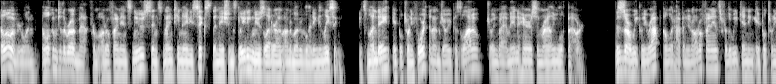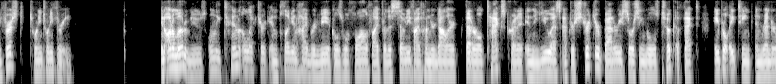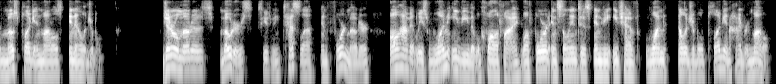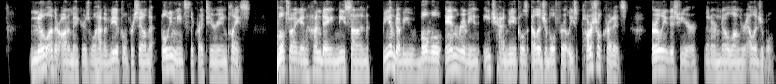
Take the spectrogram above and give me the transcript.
Hello, everyone, and welcome to the Roadmap from Auto Finance News since 1996, the nation's leading newsletter on automotive lending and leasing. It's Monday, April 24th, and I'm Joey Pizzolato, joined by Amanda Harris and Riley Wolfbauer. This is our weekly wrap on what happened in auto finance for the week ending April 21st, 2023. In automotive news, only 10 electric and plug in hybrid vehicles will qualify for the $7,500 federal tax credit in the U.S. after stricter battery sourcing rules took effect April 18th and render most plug in models ineligible. General Motors, Motors, excuse me, Tesla, and Ford Motor all have at least one EV that will qualify, while Ford and Stellantis NV each have one eligible plug-in hybrid model. No other automakers will have a vehicle for sale that fully meets the criteria in place. Volkswagen, Hyundai, Nissan, BMW, Volvo, and Rivian each had vehicles eligible for at least partial credits early this year that are no longer eligible.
